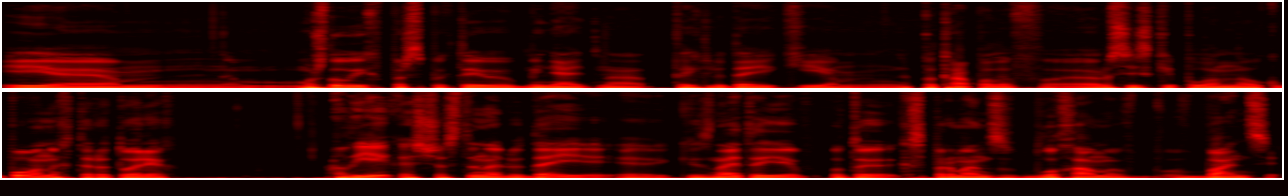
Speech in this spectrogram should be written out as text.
і е, можливо їх в перспективі обміняють на тих людей, які потрапили в російський полон на окупованих територіях. Але є якась частина людей, е, які, знаєте, є отой експеримент з блохами в, банці,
